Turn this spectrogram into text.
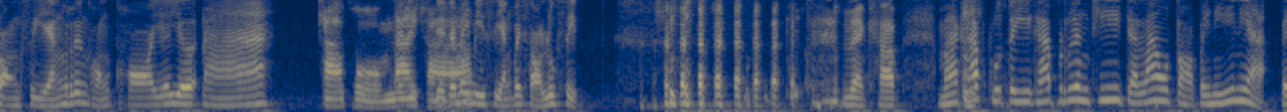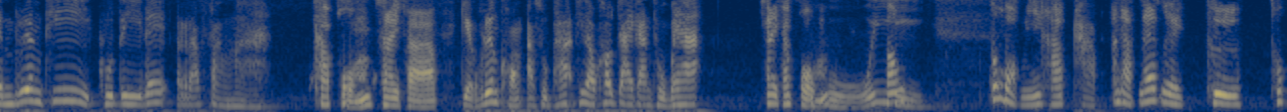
กล่องเสียงเรื่องของคอเยอะๆนะครับผมได้ครับเดี๋ยวจะไม่มีเสียงไปสอนลูกศิษย์นะครับ มาครับครูตรีครับ เรื่องที่จะเล่าต่อไปนี้เนี่ย เป็นเรื่องที่ครูตรีได้รับฟังมา ครับผมใช่ครับ เกี่ยวกับเรื่องของอสุภะที่เราเข้าใจกันถูกไหมฮะ ใช่ครับผมโอ้โหต้องต้องบอกงี้ครับครับ อันดับแรกเลยคือทุก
